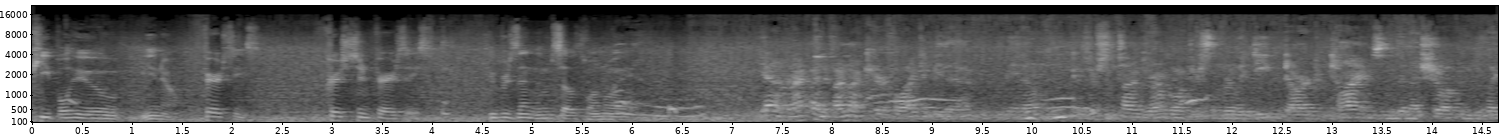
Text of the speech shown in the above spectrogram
people who, you know, Pharisees, Christian Pharisees, who present themselves one way. Yeah, and I find if I'm not careful, I could be that. There's some times where I'm going through some really deep, dark times, and then I show up and like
